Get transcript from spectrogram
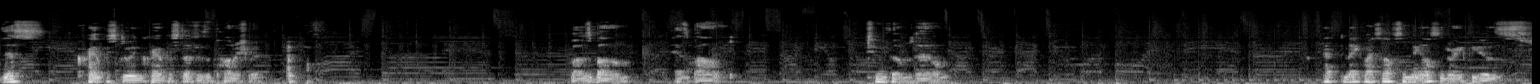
This Krampus doing Krampus stuff is a punishment. Buzz Bomb has bombed. Two thumbs down. I have to make myself something else to drink because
